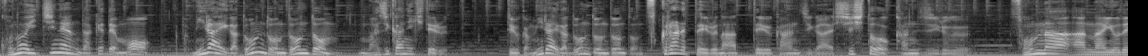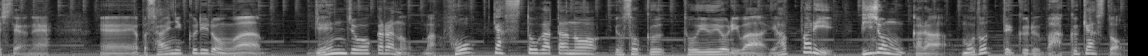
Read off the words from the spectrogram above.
この1年だけでもやっぱ未来がどんどんどんどん間近に来てるっていうか未来がどんどんどんどん作られているなっていう感じがししと感じるそんな内容でしたよね。えーやっぱサイニック理論は現状からの、まあ、フォーキャスト型の予測というよりはやっぱりビジョンから戻ってくるバックキャスト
